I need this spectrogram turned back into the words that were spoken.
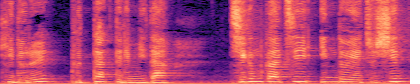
기도를 부탁드립니다. 지금까지 인도해 주신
